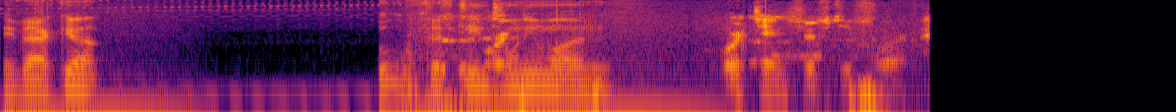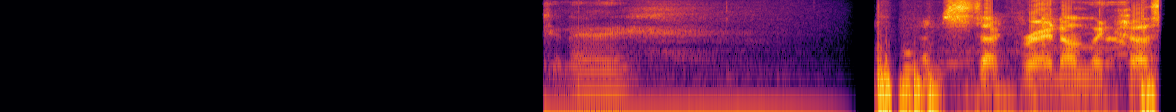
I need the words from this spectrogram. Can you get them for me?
Me back up. Ooh, 1521. 1454. Can I? I'm stuck right on the cusp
